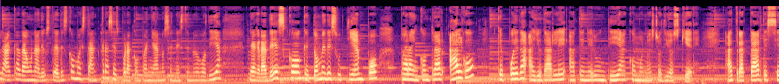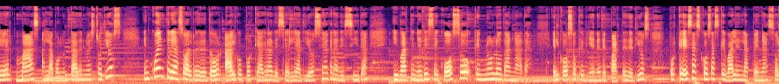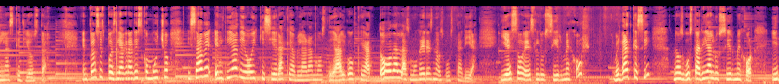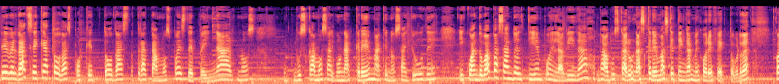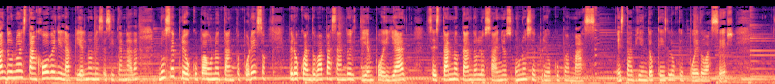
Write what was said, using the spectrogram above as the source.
Hola a cada una de ustedes, ¿cómo están? Gracias por acompañarnos en este nuevo día. Le agradezco que tome de su tiempo para encontrar algo que pueda ayudarle a tener un día como nuestro Dios quiere, a tratar de ser más a la voluntad de nuestro Dios. Encuentre a su alrededor algo por qué agradecerle a Dios, sea agradecida y va a tener ese gozo que no lo da nada el gozo que viene de parte de Dios, porque esas cosas que valen la pena son las que Dios da. Entonces, pues le agradezco mucho y sabe, el día de hoy quisiera que habláramos de algo que a todas las mujeres nos gustaría y eso es lucir mejor. ¿Verdad que sí? Nos gustaría lucir mejor y de verdad sé que a todas porque todas tratamos pues de peinarnos, buscamos alguna crema que nos ayude y cuando va pasando el tiempo en la vida va a buscar unas cremas que tengan mejor efecto, ¿verdad? Cuando uno es tan joven y la piel no necesita nada, no se preocupa uno tanto por eso, pero cuando va pasando el tiempo y ya se están notando los años, uno se preocupa más, está viendo qué es lo que puedo hacer.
